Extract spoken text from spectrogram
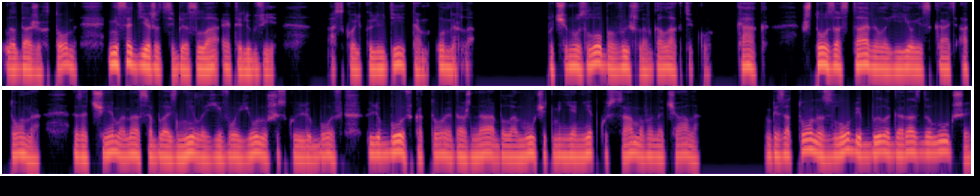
Но даже Хтон не содержит в себе зла этой любви. А сколько людей там умерло? Почему злоба вышла в галактику? Как? Что заставило ее искать Атона? Зачем она соблазнила его юношескую любовь, любовь, которая должна была мучить миньонетку с самого начала? Без Атона злобе было гораздо лучше,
